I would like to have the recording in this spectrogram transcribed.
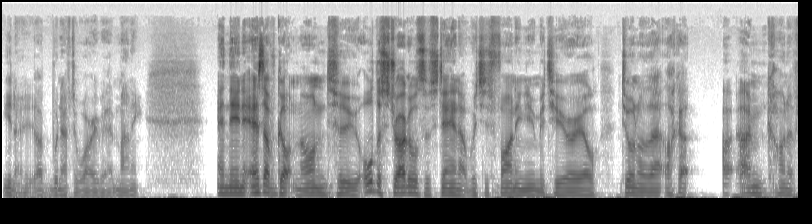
you know, I wouldn't have to worry about money. And then as I've gotten on to all the struggles of stand up, which is finding new material, doing all that, like I, I, I'm kind of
